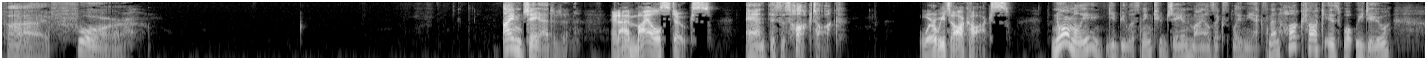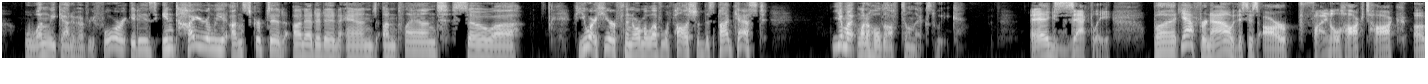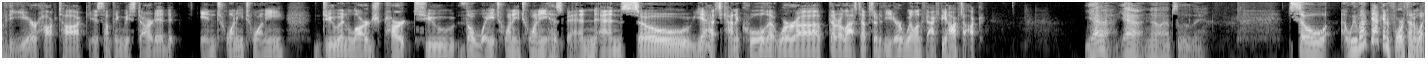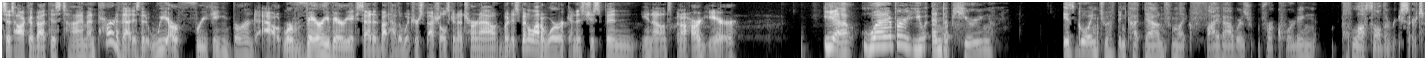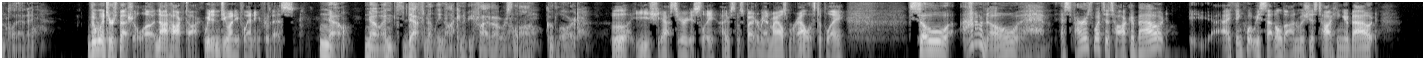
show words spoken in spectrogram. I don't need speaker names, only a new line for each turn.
five, four. I'm Jay Edidin,
And I'm Miles Stokes,
and this is Hawk Talk.
where we talk Hawks.
Normally, you'd be listening to Jay and Miles explain the X Men. Hawk Talk is what we do one week out of every four. It is entirely unscripted, unedited, and unplanned. So, uh, if you are here for the normal level of polish of this podcast, you might want to hold off till next week.
Exactly. But yeah, for now, this is our final Hawk Talk of the year. Hawk Talk is something we started in 2020, due in large part to the way 2020 has been. And so, yeah, it's kind of cool that we're uh, that our last episode of the year will in fact be Hawk Talk.
Yeah, yeah, no, absolutely.
So we went back and forth on what to talk about this time, and part of that is that we are freaking burned out. We're very, very excited about how the winter special is going to turn out, but it's been a lot of work, and it's just been, you know, it's been a hard year.
Yeah, whatever you end up hearing is going to have been cut down from like five hours of recording plus all the research and planning.
The winter special, uh, not Hawk Talk. We didn't do any planning for this.
No, no, and it's definitely not going to be five hours long. Good lord.
Ugh, yeesh, yeah, seriously. I have some Spider-Man Miles Morales to play. So I don't know. As far as what to talk about, I think what we settled on was just talking about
